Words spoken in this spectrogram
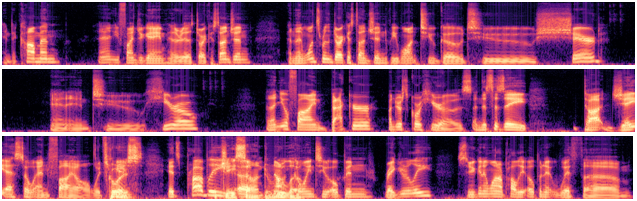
into Common, and you find your game. There it is, Darkest Dungeon. And then once we're in the Darkest Dungeon, we want to go to Shared and into Hero. And then you'll find backer underscore heroes. And this is a dot .json file, which Of course. means it's probably JSON uh, not Derulo. going to open regularly. So you're going to want to probably open it with um,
